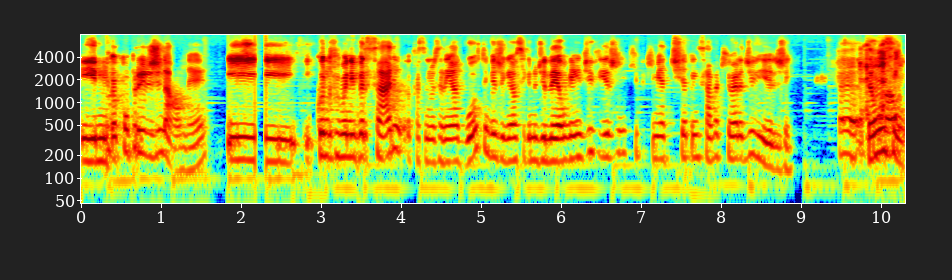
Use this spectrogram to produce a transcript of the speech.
E nunca comprei original, né? E, e, e, quando foi meu aniversário, eu faço aniversário em agosto, em vez de ganhar o signo de leão, ganhei de virgem, que, que minha tia pensava que eu era de virgem. É, então, não. assim,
